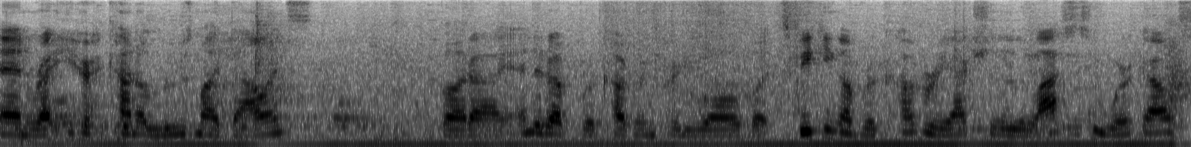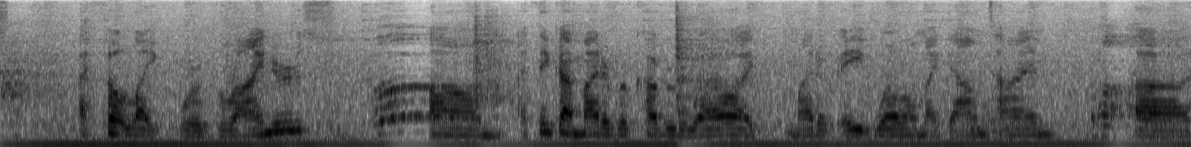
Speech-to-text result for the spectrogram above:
and right here I kind of lose my balance but I ended up recovering pretty well. But speaking of recovery, actually, the last two workouts I felt like were grinders. Um, I think I might have recovered well. I might have ate well on my downtime, uh,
